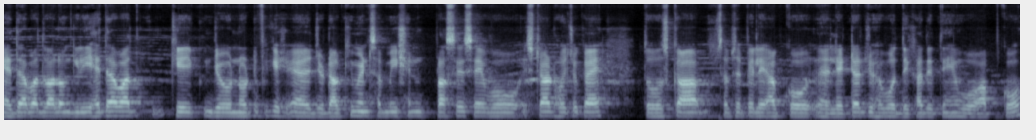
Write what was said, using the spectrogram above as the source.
हैदराबाद वालों के लिए। हैदराबाद के जो नोटिफिकेशन जो डॉक्यूमेंट सबमिशन प्रोसेस है, वो स्टार्ट हो चुका है। तो उसका सबसे पहले आपको लेटर जो है वो दिखा देते हैं, वो आपको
